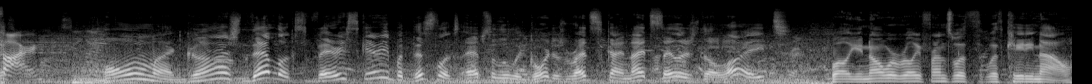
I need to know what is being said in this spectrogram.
Far. Oh my gosh, that looks very scary, but this looks absolutely gorgeous. Red Sky Night Sailor's Delight. Well, you know we're really friends with, with Katie now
